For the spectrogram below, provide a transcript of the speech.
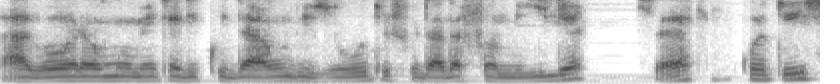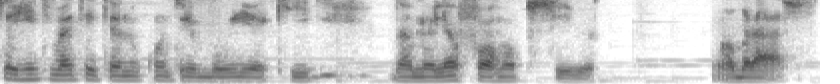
Agora o momento é de cuidar um dos outros, cuidar da família, certo? Enquanto isso, a gente vai tentando contribuir aqui da melhor forma possível. Um abraço.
